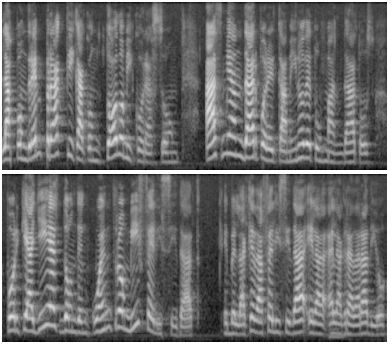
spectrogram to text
Las pondré en práctica con todo mi corazón. Hazme andar por el camino de tus mandatos, porque allí es donde encuentro mi felicidad. Es verdad que da felicidad el, agradar a Dios.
